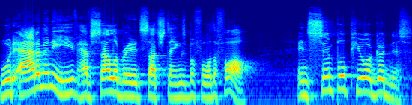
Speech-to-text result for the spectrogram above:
Would Adam and Eve have celebrated such things before the fall? In simple, pure goodness.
